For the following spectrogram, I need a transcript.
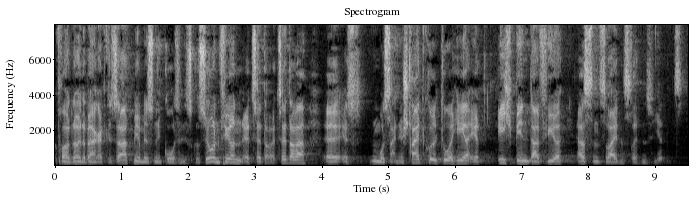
Frau Leuteberg hat gesagt, wir müssen eine große Diskussion führen, etc., etc. Äh, es muss eine Streitkultur her. Ich bin dafür, erstens, zweitens, drittens, viertens.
